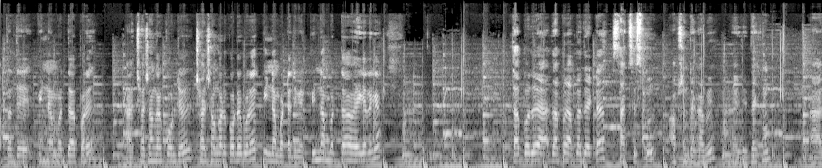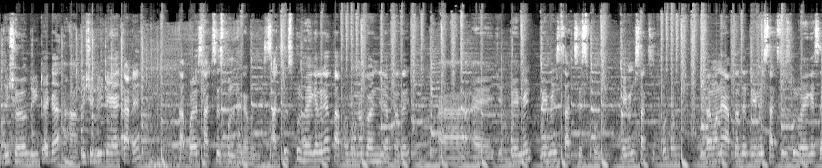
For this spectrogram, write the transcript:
আপনাদের পিন নাম্বার দেওয়ার পরে ছয় সংখ্যার কোড যাবে ছয় সংখ্যার কোডের পরে পিন নাম্বারটা দিবেন। পিন নাম্বার দেওয়া হয়ে গেলে তারপরে তারপরে আপনাদের একটা সাকসেসফুল অপশন দেখাবে। এই যে দেখুন। দুইশো দুই টাকা হ্যাঁ দুইশো দুই টাকায় কাটে। তারপরে সাকসেসফুল দেখাবে সাকসেসফুল হয়ে গেলে তারপর মনে করেন যে আপনাদের payment payment successful payment successful তার মানে আপনাদের পেমেন্ট সাকসেসফুল হয়ে গেছে।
